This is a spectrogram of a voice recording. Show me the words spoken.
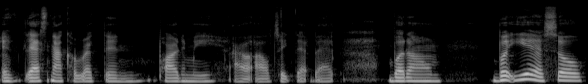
if that's not correct then pardon me. I'll I'll take that back. But um but yeah, so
